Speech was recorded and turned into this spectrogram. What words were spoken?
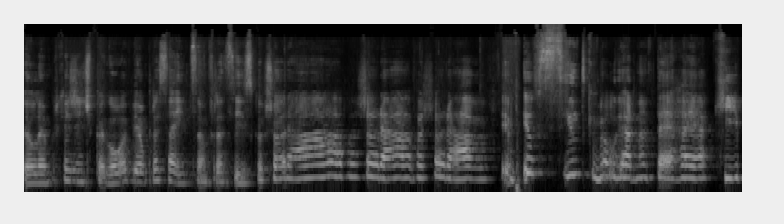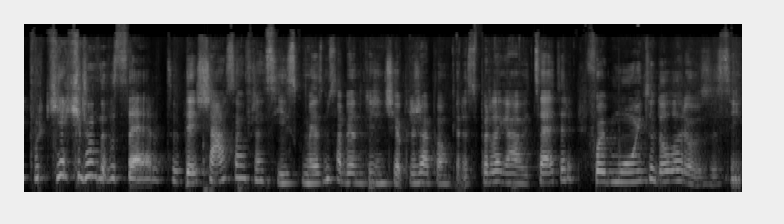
Eu lembro que a gente pegou o avião para sair de São Francisco. Eu chorava, chorava, chorava. Eu, eu, sinto que meu lugar na Terra é aqui. Por que que não deu certo? Deixar São Francisco, mesmo sabendo que a gente ia pro Japão, que era super legal, etc., foi muito doloroso, assim.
